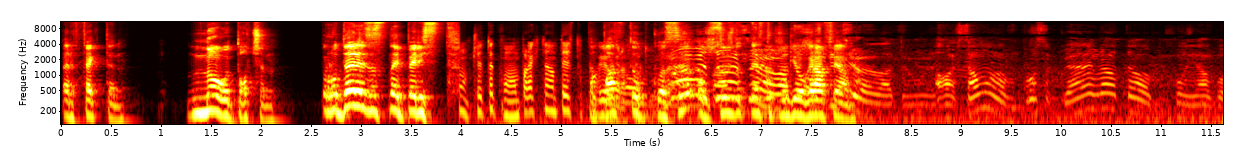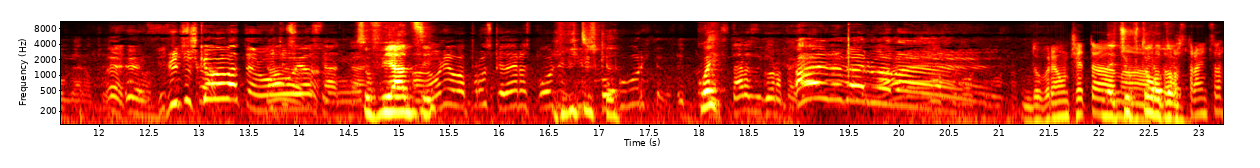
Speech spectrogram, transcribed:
Перфектен. Много точен. Роден е за снайперист. Момчета, какво направихте на теста по Папата от класа обсъждат теста по география. А, само на въпроса, коя е най-голямата планина в България? Е, е, Витушка, бе, мате, много ясно. да, да. Софиянци. А ония въпрос, къде е разположен? Витушка. Какво говорихте? бе? Кое? Стара Загора бе. Айде, верно, бе! Добре, момчета, Не чух на второто. втора страница.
